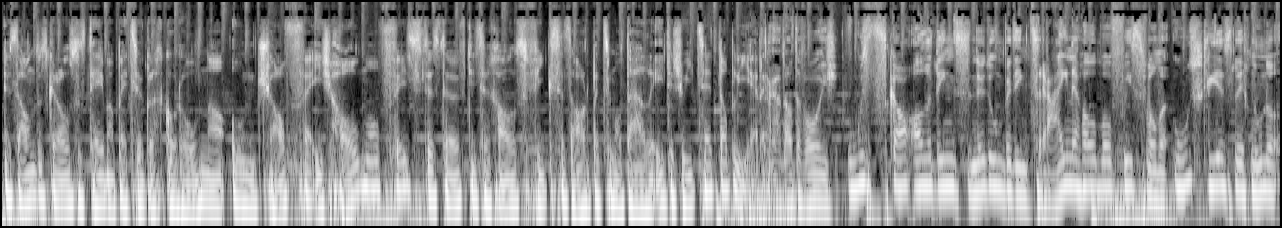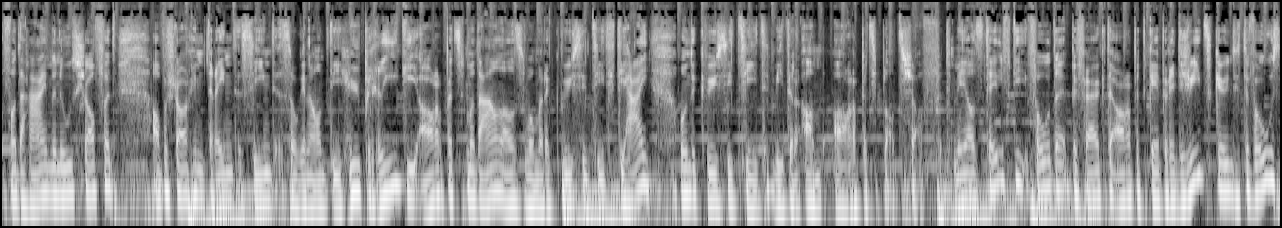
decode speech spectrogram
Ein anderes grosses Thema bezüglich Corona und Arbeiten ist Homeoffice. Das dürfte sich als fixes Arbeitsmodell in der Schweiz etablieren. Ja, davon ist auszugehen, allerdings nicht unbedingt das reine Homeoffice, wo man ausschließlich nur noch von daheim aus arbeitet. Aber stark im Trend sind sogenannte hybride Arbeitsmodelle, also wo man eine gewisse Zeit daheim und eine gewisse Zeit wieder am Arbeitsplatz arbeitet. Mehr als die Hälfte der befragten Arbeitgeber in der Schweiz gehen davon aus,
